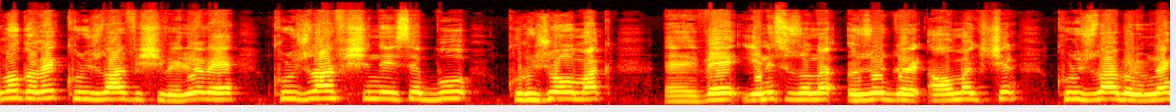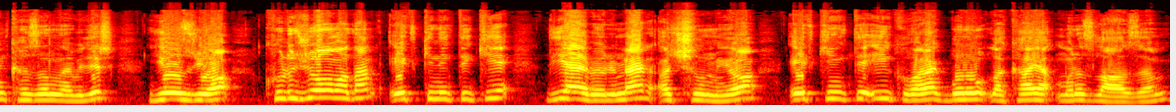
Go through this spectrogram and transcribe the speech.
logo ve kurucular fişi veriyor ve kurucular fişinde ise bu kurucu olmak e, ve yeni sezona özel olarak almak için kurucular bölümünden kazanılabilir yazıyor. Kurucu olmadan etkinlikteki diğer bölümler açılmıyor. Etkinlikte ilk olarak bunu mutlaka yapmanız lazım.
